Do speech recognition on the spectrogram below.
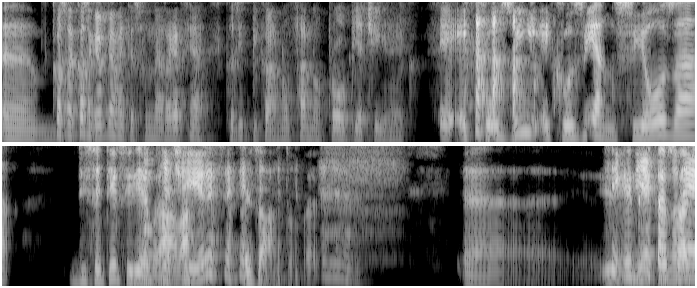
Ehm, cosa, cosa che ovviamente su una ragazzina così piccola non fanno proprio piacere. Ecco. e, così, e così ansiosa di sentirsi dire brava. piacere, sì. Esatto. Eh, Sì, il- quindi il ecco, non è,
